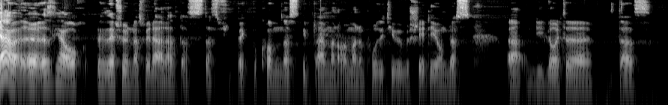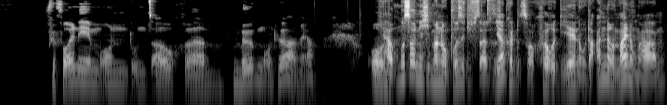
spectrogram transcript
ja äh, das ist ja auch sehr schön, dass wir da das, das, das Feedback bekommen. Das gibt einem dann auch immer eine positive Bestätigung, dass äh, die Leute das für voll nehmen und uns auch ähm, mögen und hören, ja. Und Ja, muss auch nicht immer nur positiv sein. Also Ja. Ihr könnt uns auch korrigieren oder andere Meinungen haben.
